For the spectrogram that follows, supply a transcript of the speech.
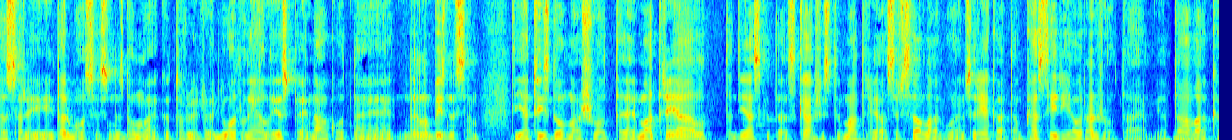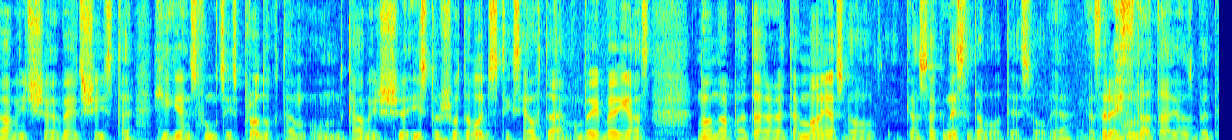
tas arī darbosies. Un es domāju, ka tur ir ļoti liela iespēja nākotnē lielam biznesam. Ja tu izdomā šo materiālu, tad jāskatās, kā šis materiāls ir salāgojams ar iekārtām, kas ir jau ražotājiem. Jo tālāk, kā viņš veic šīs higiēnas funkcijas produktam un kā viņš iztur šo loģistikas jautājumu, un beig beigās nonāk patērētājiem mājās, vēl, saka, nesadaloties vēl, ja? kas ir reizinātājos, bet,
